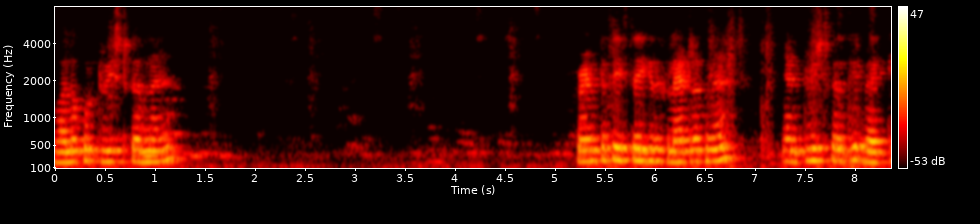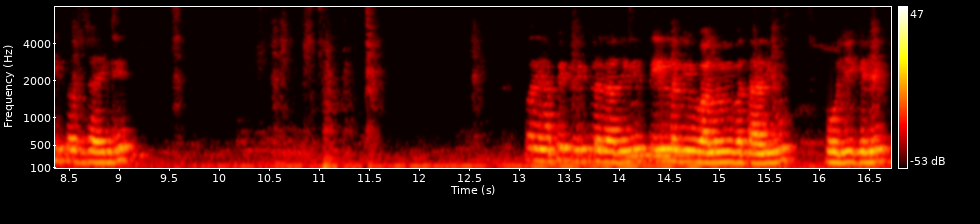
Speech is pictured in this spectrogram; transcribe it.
बालों को ट्विस्ट करना है। फ्रंट से इस तरीके से फ्लैट रखना है एंड ट्विस्ट करके बैक की तरफ़ जाएँगे। और यहाँ पे क्लिप लगा देंगे। तेल लगे हुए बालों में बता रही हूँ, होली के लिए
